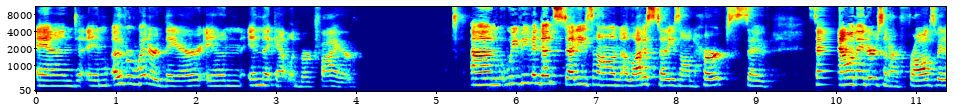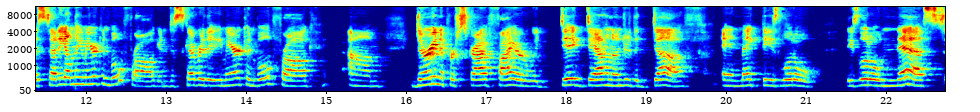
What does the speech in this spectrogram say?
and, and overwintered there in, in the Gatlinburg fire. Um, we've even done studies on, a lot of studies on herps. So salamanders and our frogs. We had a study on the American bullfrog and discovered that the American bullfrog um, during a prescribed fire would dig down under the duff and make these little these little nests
